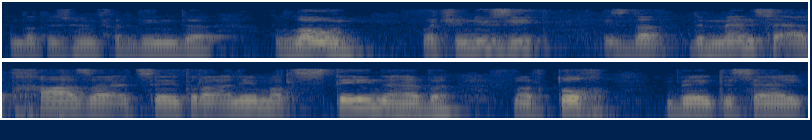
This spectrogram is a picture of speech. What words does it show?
En dat is hun verdiende loon. Wat je nu ziet, is dat de mensen uit Gaza, et cetera, alleen maar stenen hebben. Maar toch weten zij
